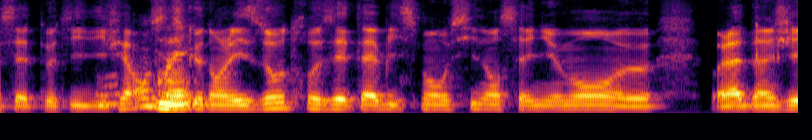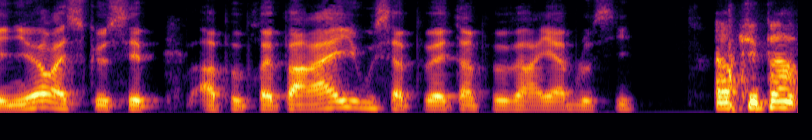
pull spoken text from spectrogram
cette petite différence. Est-ce que dans les autres établissements aussi d'enseignement, voilà, d'ingénieurs, est-ce que c'est à peu près pareil ou ça peut être un peu variable aussi? Alors tu parles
